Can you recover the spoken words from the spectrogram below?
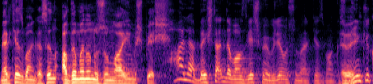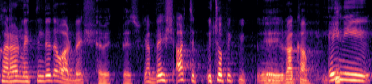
Merkez Bankası'nın adımının uzunluğuymuş 5. Hala 5'ten de vazgeçmiyor biliyor musun Merkez Bankası? Evet. Dünkü karar metninde de var 5. Evet, 5. Ya 5 artık ütopik bir e, Ee, rakam. En iyi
